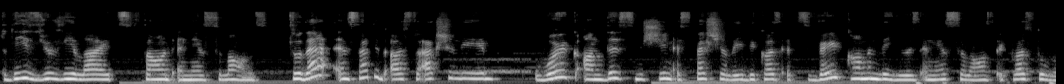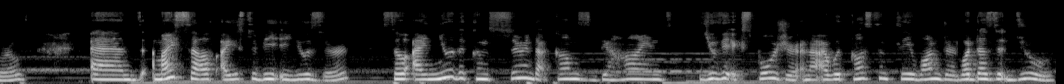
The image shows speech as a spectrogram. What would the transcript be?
to these UV lights found in nail salons. So that incited us to actually work on this machine, especially because it's very commonly used in nail salons across the world. And myself, I used to be a user. So I knew the concern that comes behind UV exposure. And I would constantly wonder, what does it do?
